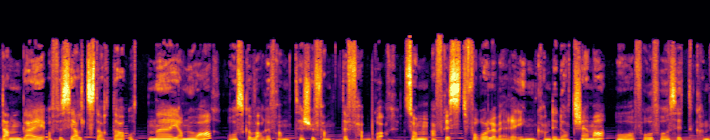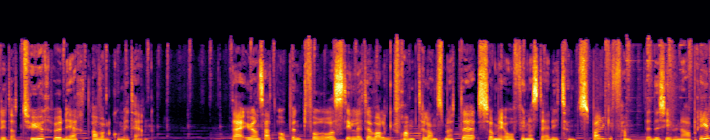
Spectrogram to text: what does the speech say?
den ble offisielt starta 8.1 og skal vare fram til 25.2, som er frist for å levere inn kandidatskjema og for å få sitt kandidatur vurdert av valgkomiteen. Det er uansett åpent for å stille til valg fram til landsmøtet, som i år finner sted i Tønsberg 5.-7. april,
